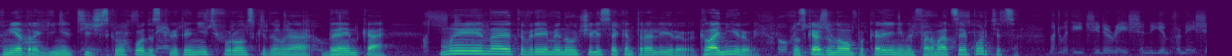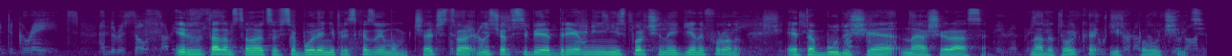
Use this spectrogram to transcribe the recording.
в недрах генетического кода скрыта нить фуронской ДНК. ДНК. Мы на это время научились себя контролировать, клонировать, но с каждым новым поколением информация портится. И результатом становится все более непредсказуемым. Человечество несет в себе древние неиспорченные гены фуронов. Это будущее нашей расы. Надо только их получить.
